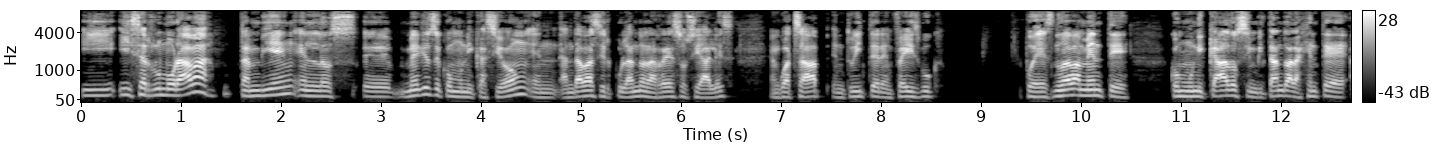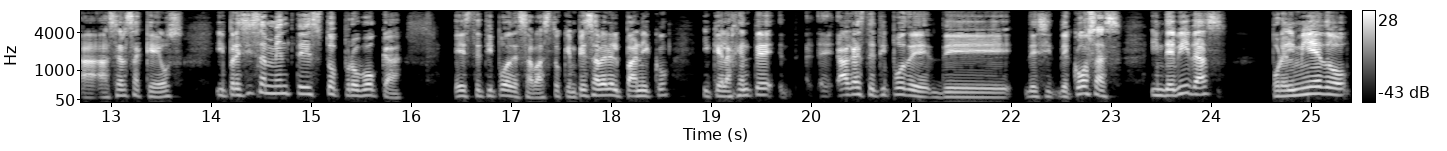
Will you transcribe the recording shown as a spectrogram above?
y, se rumoraba también en los eh, medios de comunicación, en, andaba circulando en las redes sociales, en WhatsApp, en Twitter, en Facebook, pues nuevamente comunicados invitando a la gente a, hacer saqueos y precisamente esto provoca este tipo de desabasto, que empieza a haber el pánico y que la gente eh, haga este tipo de, de, de cosas indebidas por el miedo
